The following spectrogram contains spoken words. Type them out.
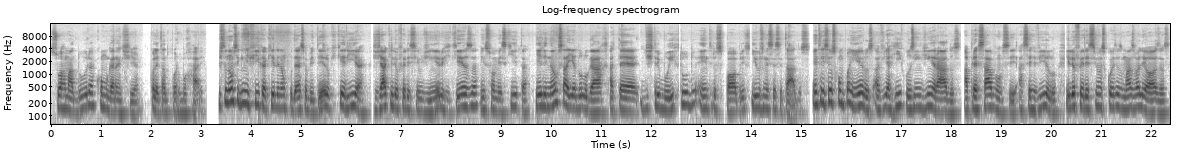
sua armadura como garantia. Coletado por Buhari. Isto não significa que ele não pudesse obter o que queria, já que lhe ofereciam dinheiro e riqueza em sua mesquita, e ele não saía do lugar até distribuir tudo entre os pobres e os necessitados. Entre seus companheiros havia ricos e endinheirados, apressavam-se a servi-lo e lhe ofereciam as coisas mais valiosas.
